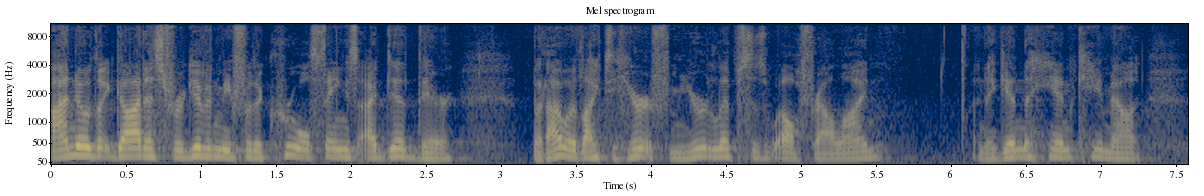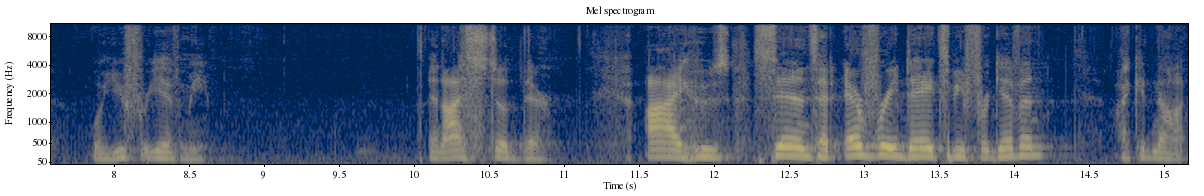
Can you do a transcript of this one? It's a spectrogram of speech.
I know that God has forgiven me for the cruel things I did there, but I would like to hear it from your lips as well, Fraulein. And again, the hand came out, Will you forgive me? And I stood there. I, whose sins had every day to be forgiven, I could not.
